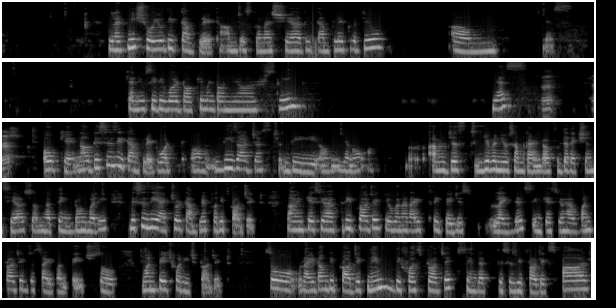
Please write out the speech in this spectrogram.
Let me show you the template. I'm just gonna share the template with you. Um, yes. Can you see the word document on your screen? Yes? Uh, yes. Okay, now this is the template. What um, these are just the um, you know, I'm just giving you some kind of directions here. So nothing, don't worry. This is the actual template for the project. Now, in case you have three project, you're gonna write three pages like this. In case you have one project, just write one page. So one page for each project. So write down the project name, the first project, saying that this is the project SPAR,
